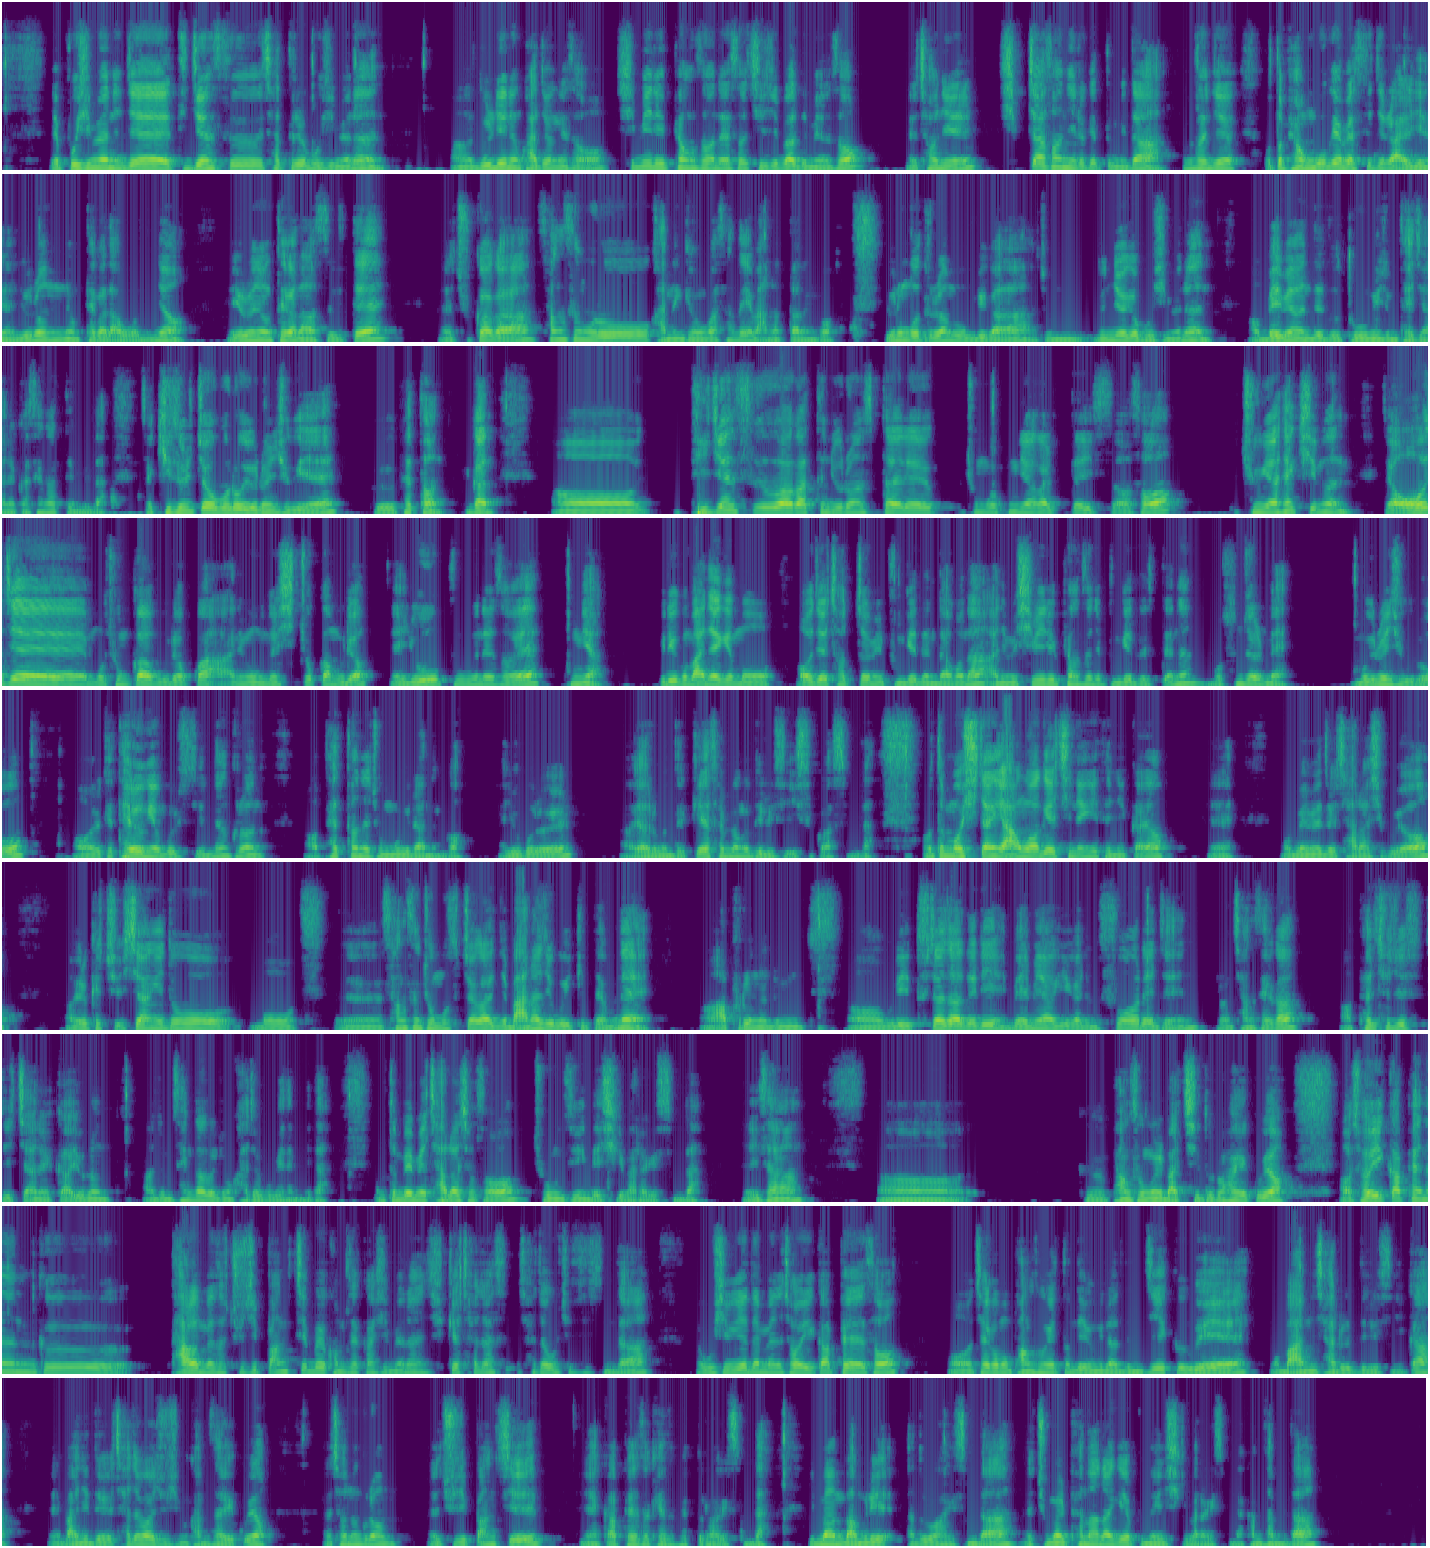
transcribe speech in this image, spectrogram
보시면 이제 디젠스 차트를 보시면은 어, 눌리는 과정에서 11이평선에서 지지받으면서 전일 십자선이 이렇게 뜹니다. 그래서 이제 어떤 변곡의 메시지를 알리는 이런 형태가 나오거든요. 이런 형태가 나왔을 때 주가가 상승으로 가는 경우가 상당히 많았다는 거 이런 것들을 한번 우리가 좀 눈여겨 보시면은 어, 매매하는데도 도움이 좀 되지 않을까 생각됩니다. 자, 기술적으로 이런 식의 그 패턴 그러니까 어, 디젠스와 같은 이런 스타일의 종목을 공략할 때 있어서 중요한 핵심은 어제 뭐 종가 무렵과 아니면 오늘 시초가 무렵 이 네, 부분에서의 공략 그리고 만약에 뭐 어제 저점이 붕괴된다거나 아니면 11일 평선이 붕괴될 때는 뭐 순절매 뭐 이런 식으로 어 이렇게 대응해 볼 수 있는 그런 어 패턴의 종목이라는 거 요거를 어, 여러분들께 설명을 드릴 수 있을 것 같습니다. 아무튼 뭐 시장이 양호하게 진행이 되니까요. 예, 뭐 매매들 잘 하시고요. 어, 이렇게 시장이 또뭐 어, 상승 종목 숫자가 이제 많아지고 있기 때문에 어, 앞으로는 좀 어, 우리 투자자들이 매매하기가 좀 수월해진 그런 장세가 어, 펼쳐질 수도 있지 않을까 이런 아, 좀 생각을 좀 가져보게 됩니다. 아무튼 매매 잘하셔서 좋은 수익 내시기 바라겠습니다. 네, 이상 어, 그 방송을 마치도록 하겠고요. 어, 저희 카페는 그 다음에서 주식 빵집을 검색하시면 쉽게 찾아, 찾아오실 수 있습니다. 오시게 되면 저희 카페에서 어, 제가 뭐 방송했던 내용이라든지 그 외에 뭐 많은 자료들이 있으니까 네, 많이들 찾아와 주시면 감사하겠고요. 저는 그럼 주식 빵집 네, 카페에서 계속 뵙도록 하겠습니다. 이만 마무리하도록 하겠습니다. 네, 주말 편안하게 보내시기 바라겠습니다. 감사합니다.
